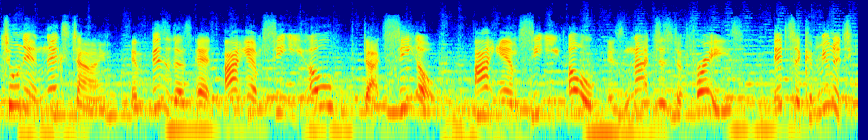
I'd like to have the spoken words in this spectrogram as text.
Tune in next time and visit us at imceo.co. I Am CEO is not just a phrase, it's a community.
